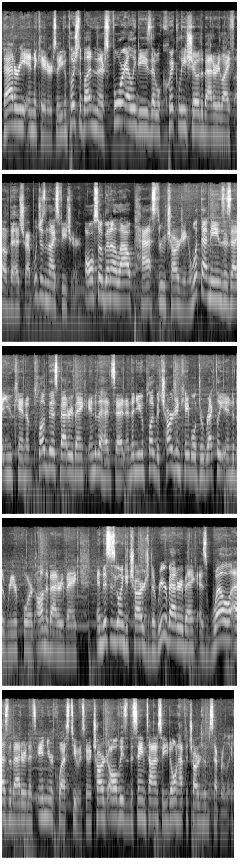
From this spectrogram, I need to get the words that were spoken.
battery indicator. So you can push the button and there's four LEDs that will quickly show the battery life of the head strap, which is a nice feature. Also gonna allow pass-through charging. And what that means is that you can plug this battery bank into the headset and then you can plug the charging cable directly into the rear port on the battery bank. And this is going to charge the rear battery bank as well as the battery that's in your Quest 2. It's gonna charge all these at the same time so you don't have to charge them separately.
